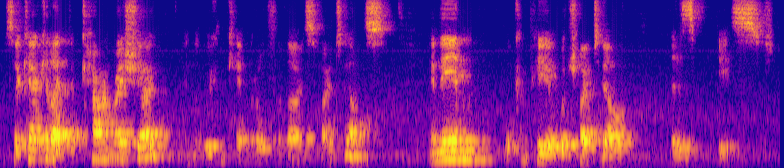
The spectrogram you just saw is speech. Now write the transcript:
so calculate the current ratio and the working capital for those hotels. And then we'll compare which hotel is best.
